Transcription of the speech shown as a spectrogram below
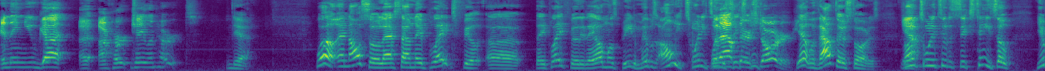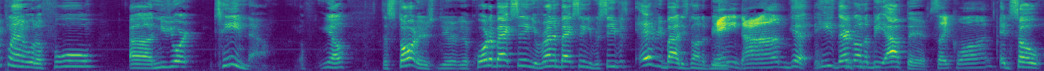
and then you've got a, a hurt Jalen Hurts. Yeah. Well, and also last time they played Phil, uh, they played Philly, they almost beat them. It was only twenty-two Without to their 16. starters. Yeah, without their starters. Yeah. Only twenty-two to sixteen. So you're playing with a full uh, New York team now. You know, the starters, your your quarterbacks in, your running backs in, your receivers, everybody's going to be. Danny Dimes, Yeah, he's they're going to be out there, Saquon. and so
